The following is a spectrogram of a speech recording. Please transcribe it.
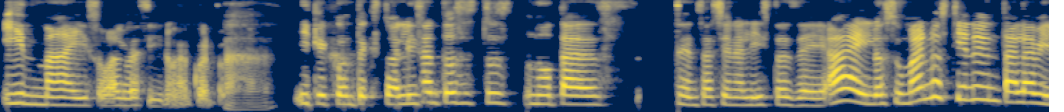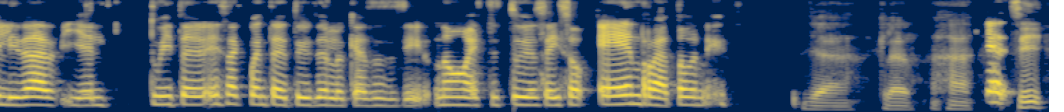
In Mice o algo así, no me acuerdo. Y que contextualizan todas estas notas sensacionalistas de, ay, los humanos tienen tal habilidad y el Twitter, esa cuenta de Twitter lo que hace es decir, no, este estudio se hizo en ratones. Ya, claro, ajá. Sí,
